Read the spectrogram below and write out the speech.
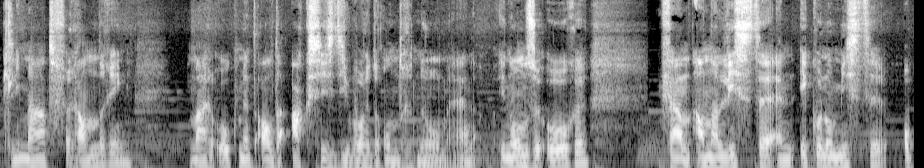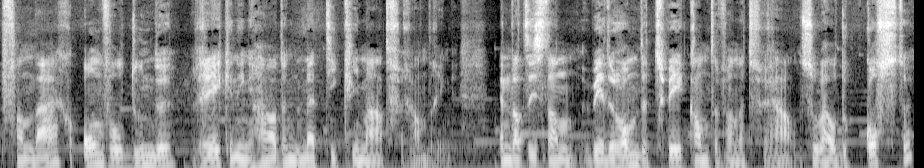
klimaatverandering, maar ook met al de acties die worden ondernomen. In onze ogen gaan analisten en economisten op vandaag onvoldoende rekening houden met die klimaatverandering. En dat is dan wederom de twee kanten van het verhaal. Zowel de kosten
